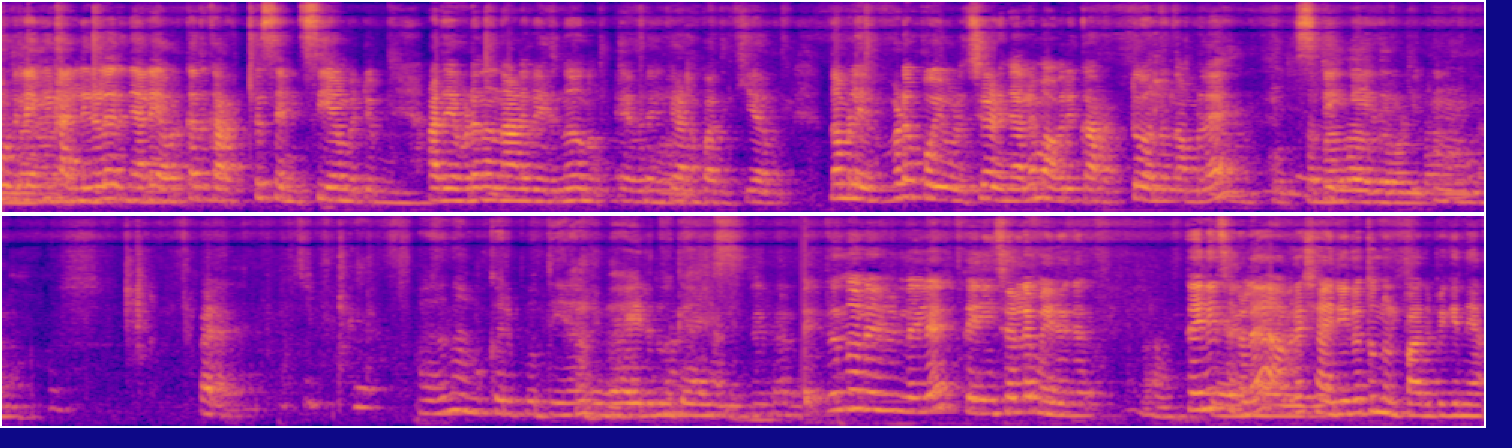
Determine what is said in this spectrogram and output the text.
കൂട്ടിലേക്ക് കല്ലുകൾ എറിഞ്ഞാലേ അവർക്ക് അത് കറക്റ്റ് സെൻസ് ചെയ്യാൻ പറ്റും. അത് എവിടെ നിന്നാണ് വരുന്നതെന്നും എവിടെയൊക്കെയാണ് പതിക്കുകയെന്നും. നമ്മൾ എവിടെ പോയി ഒളിച്ചു കഴിഞ്ഞാലും അവർ കറക്റ്റ് വന്ന് നമ്മളെ. അത് നമുക്കൊരു പുതിയ അറിവായിരുന്നു ഗ്യാസ് ഇതെന്ന് പറഞ്ഞിട്ടുണ്ടെങ്കിൽ തേനീച്ചകളുടെ മെഴുക് തേനീച്ചകൾ അവരുടെ ശരീരത്തിൽ നിന്ന് ഉത്പാദിപ്പിക്കുന്ന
